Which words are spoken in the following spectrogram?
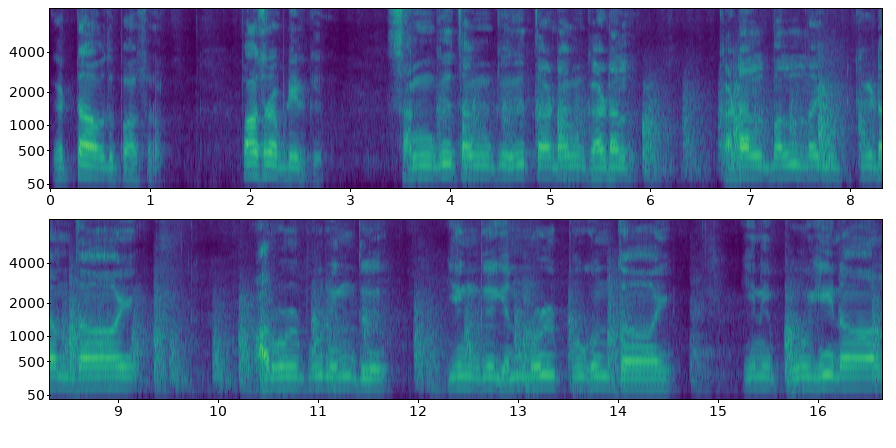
எட்டாவது பாசுரம். பாசுரம் எப்படி இருக்கு? சங்கு தங்கு தடங்கடல் கடல் மல்லையுட்கிடந்தாய் அருள் புரிந்து இங்கு என்னுள் புகுந்தாய். இனி பூயினால்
